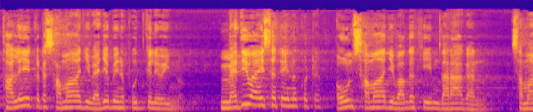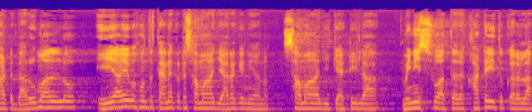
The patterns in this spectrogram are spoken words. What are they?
තලයකට සමාජි වැජබෙන පුද්ගලයෝ ඉන්න. මැදි වයිසට එනකොට ඔවුන් සමාජි වගකීම් දරාගන්න සමාට දරුමල්ලෝ ඒ අයව හොඳ තැනකට සමාජ අරගෙන යන සමාජි ගැටිලා මිනිස්සු අතර කටයුතු කරලා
